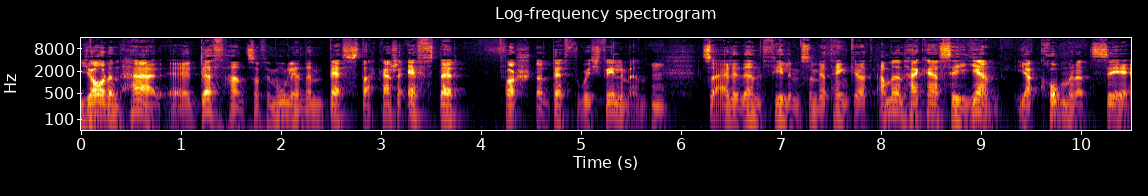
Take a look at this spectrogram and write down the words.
jag, den här eh, Death Hunt som förmodligen den bästa, kanske efter första Death Wish-filmen. Mm. Så är det den film som jag tänker att ja, men den här kan jag se igen. Jag kommer att se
